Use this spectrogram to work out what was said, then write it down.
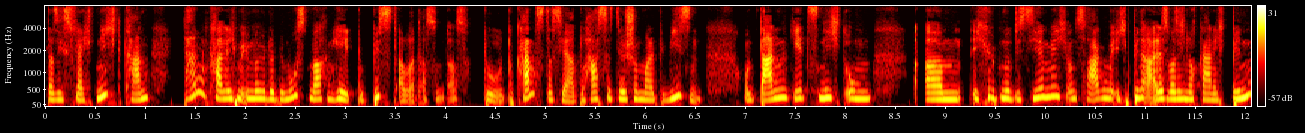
dass ich es vielleicht nicht kann, dann kann ich mir immer wieder bewusst machen, hey, du bist aber das und das. Du, du kannst das ja, du hast es dir schon mal bewiesen. Und dann geht's nicht um, ähm, ich hypnotisiere mich und sage mir, ich bin alles, was ich noch gar nicht bin,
